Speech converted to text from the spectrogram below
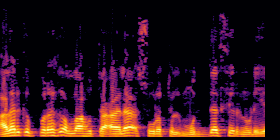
அதற்கு பிறகு அல்லாஹு தாலா சூரத்துல் முத்தசிரனுடைய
